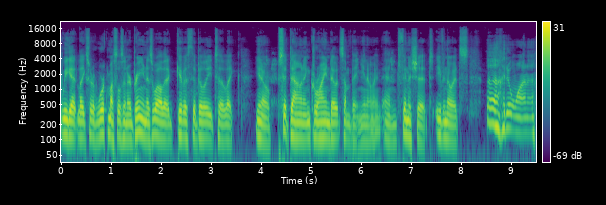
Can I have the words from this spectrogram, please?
we get like sort of work muscles in our brain as well that give us the ability to like you know, sit down and grind out something, you know, and, and finish it, even though it's, uh, I don't want to,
